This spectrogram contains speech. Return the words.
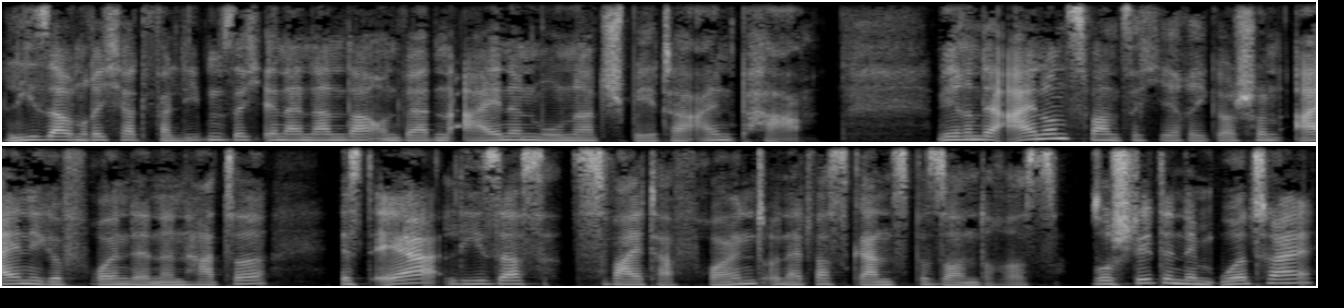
Lisa und Richard verlieben sich ineinander und werden einen Monat später ein Paar. Während der 21-Jährige schon einige Freundinnen hatte, ist er Lisas zweiter Freund und etwas ganz Besonderes. So steht in dem Urteil,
